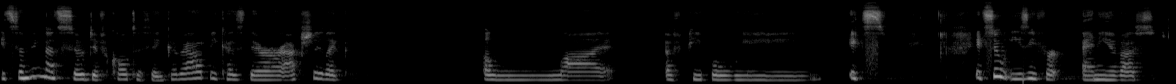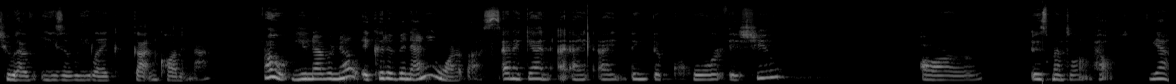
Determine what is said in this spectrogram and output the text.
it's something that's so difficult to think about because there are actually like a lot of people we it's it's so easy for any of us to have easily like gotten caught in that. Oh, You never know. It could have been any one of us. and again, I, I, I think the core issue are is mental health, Yeah.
